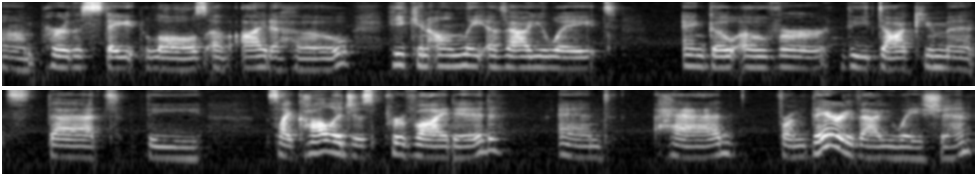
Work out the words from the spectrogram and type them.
um, per the state laws of Idaho. He can only evaluate and go over the documents that the psychologist provided and had from their evaluation.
